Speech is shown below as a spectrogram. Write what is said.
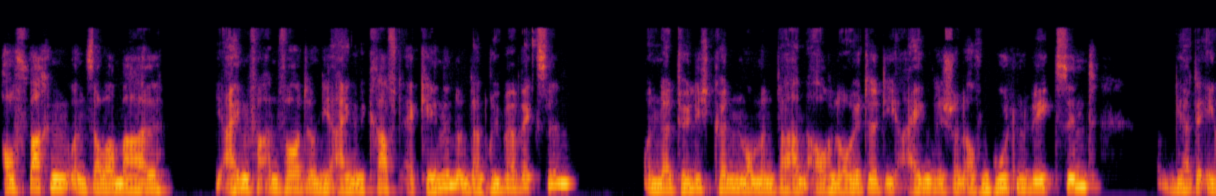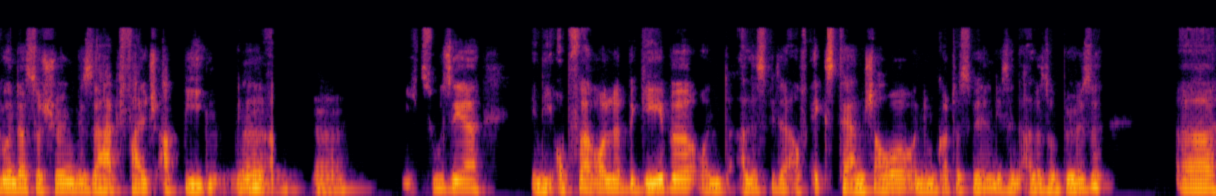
aufwachen und, sagen wir mal, die Eigenverantwortung, die eigene Kraft erkennen und dann rüberwechseln. Und natürlich können momentan auch Leute, die eigentlich schon auf einem guten Weg sind, wie hat der Egon das so schön gesagt, falsch abbiegen. Ne? Mhm. Mhm. Nicht zu sehr in die Opferrolle begebe und alles wieder auf extern schaue und um Gottes Willen, die sind alle so böse. Äh,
